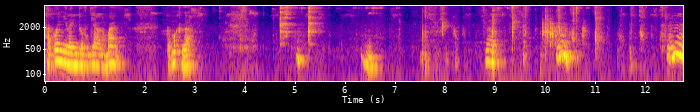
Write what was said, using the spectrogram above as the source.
ผักก็ไม่มีอะไรมีถั่วฝักยาวหลังบ้าน กับมะเขือค รับอืมอืม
